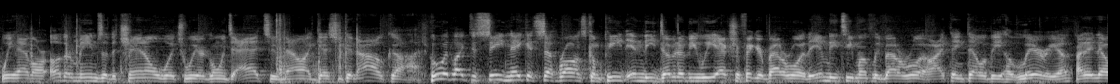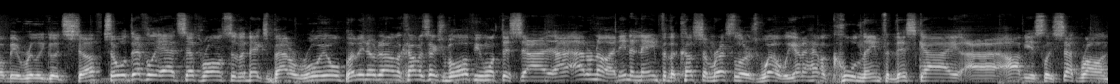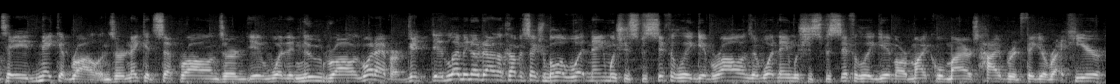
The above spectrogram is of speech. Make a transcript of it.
We have our other memes of the channel, which we are going to add to now. I guess you can, oh God. Who would like to see Naked Seth Rollins compete in the WWE action figure battle royal, the MDT monthly battle royal. I think that would be hilarious. I think that would be really good stuff. So we'll definitely add Seth Rollins to the next battle royal. Let me know down in the comment section below if you want this. Uh, I, I, don't know. I need a name for the custom wrestler as well. We got to have a cool name for this guy. Uh, obviously, Seth Rollins. Hey, Naked Rollins or Naked Seth Rollins or uh, what nude Rollins, whatever. Let me know down in the comment section below what name we should specifically give Rollins and what name we should specifically give our Michael Myers hybrid figure right here.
